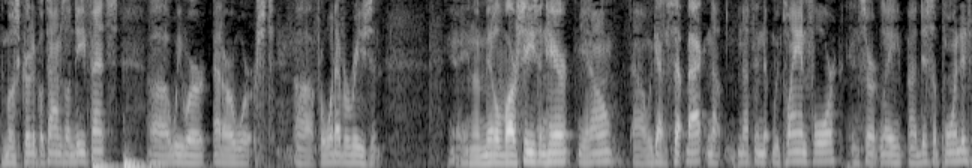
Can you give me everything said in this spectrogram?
The most critical times on defense, uh, we were at our worst uh, for whatever reason. In the middle of our season here, you know, uh, we got a setback, not, nothing that we planned for, and certainly uh, disappointed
